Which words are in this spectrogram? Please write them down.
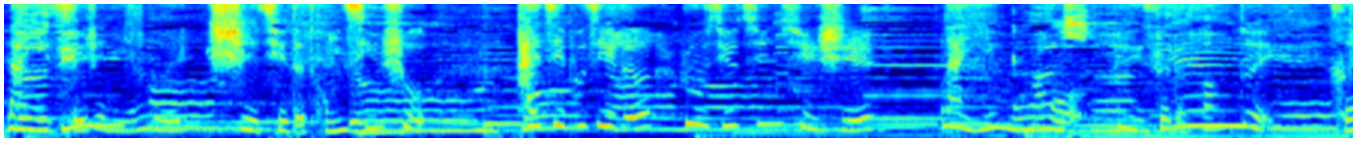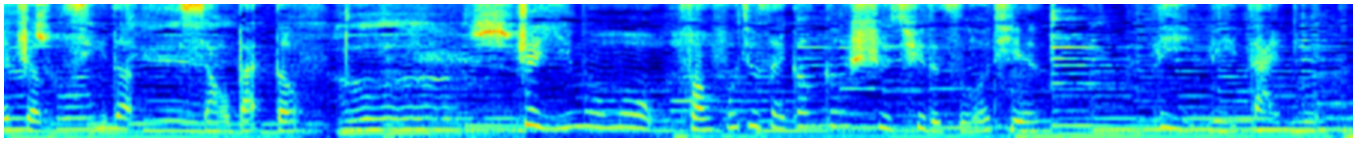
那已随着年轮逝去的同心树？还记不记得入学军训时那一幕幕绿色的方队和整齐的小板凳？这一幕幕仿佛就在刚刚逝去的昨天，历历在目。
